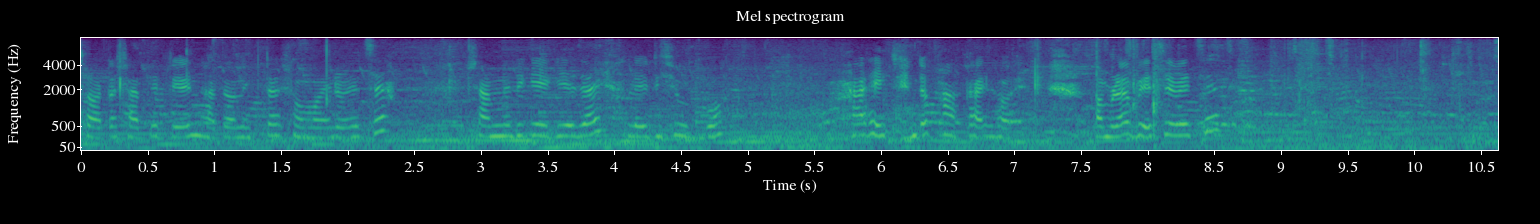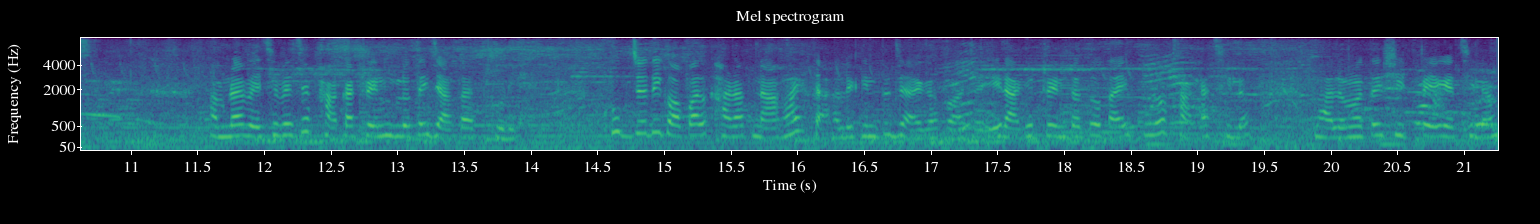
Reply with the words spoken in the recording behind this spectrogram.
ছটা সাথে ট্রেন হাতে অনেকটা সময় রয়েছে। সামনের দিকে এগিয়ে যাই লেডিসে উঠবো। আর এই ট্রেনটা ফাঁকাই হয়। আমরা বেছে বেছে, আমরা বেছে বেছে ফাঁকা ট্রেনগুলোতেই যাতায়াত করি। খুব যদি কপাল খারাপ না হয়, তাহলে কিন্তু জায়গা পাওয়া যায়। এর আগের ট্রেনটা তো তাই পুরো ফাঁকা ছিল। ভালো মতোই সিট পেয়ে গেছিলাম।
